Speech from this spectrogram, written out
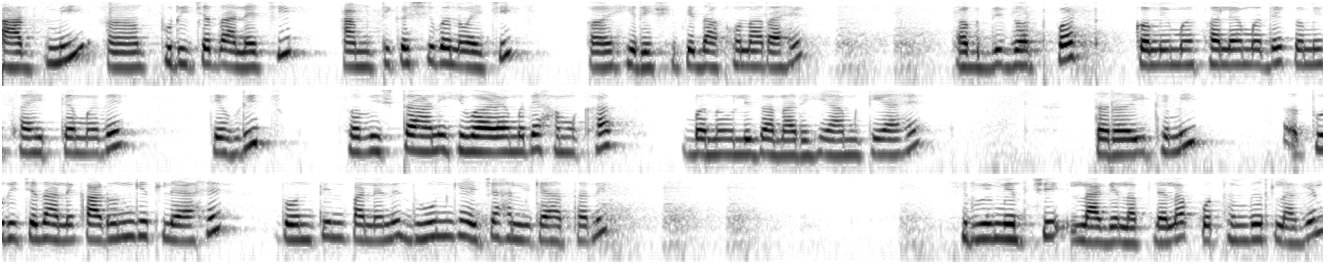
आज मी तुरीच्या दाण्याची आमटी कशी बनवायची ही रेसिपी दाखवणार आहे. अगदी झटपट कमी मसाल्यामध्ये कमी साहित्यामध्ये तेवढीच चविष्ट आणि हिवाळ्यामध्ये हमखास बनवली जाणारी ही आमटी आहे. तर इथे मी तुरीचे दाणे काढून घेतले आहे. दोन तीन पाण्याने धुवून घ्यायचे हलक्या हाताने. हिरवी मिरची लागेल आपल्याला कोथिंबीर लागेल.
